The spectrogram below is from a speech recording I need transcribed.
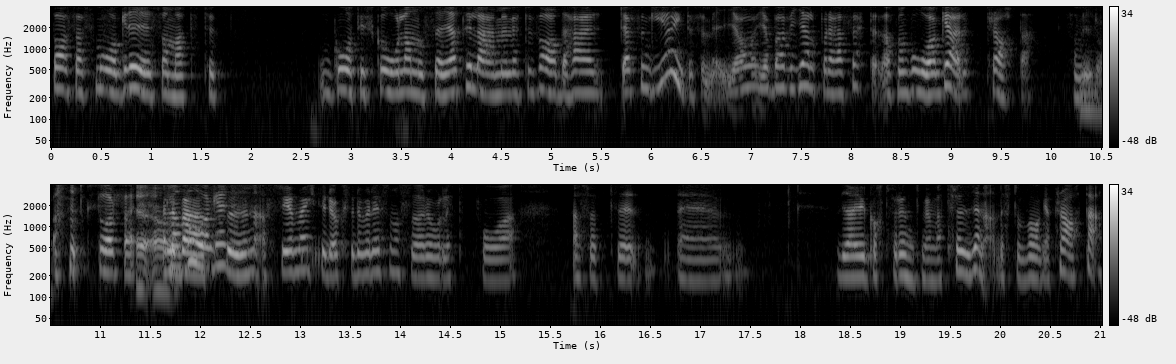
Bara så här små grejer som att typ gå till skolan och säga till läraren, men vet du vad, det här, det här fungerar inte för mig. Jag, jag behöver hjälp på det här sättet. Att man vågar prata. som vi då står för. Ja, ja. Eller bara vågar- synas. För jag märkte det också, det var det som var så roligt på, alltså att eh, vi har ju gått runt med de här tröjorna, det står våga prata.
